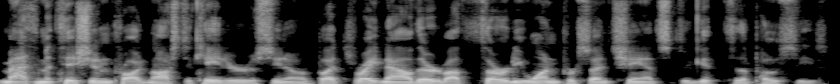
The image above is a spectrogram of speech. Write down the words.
mathematician prognosticators, you know, but right now they're at about 31% chance to get to the postseason.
